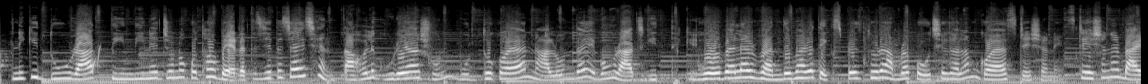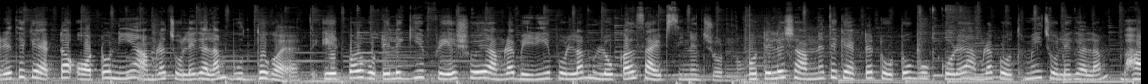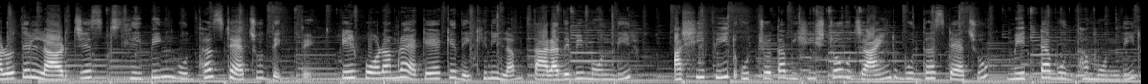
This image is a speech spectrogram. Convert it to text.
আপনি কি দু রাত তিন দিনের জন্য কোথাও বেড়াতে যেতে চাইছেন? তাহলে ঘুরে আসুন বুদ্ধগয়া, নালন্দা এবং রাজগীর থেকে। ভোরবেলার বন্দে ভারত এক্সপ্রেস ধরে আমরা পৌঁছে গেলাম গয়া স্টেশনে। স্টেশনের বাইরে থেকে একটা অটো নিয়ে আমরা চলে গেলাম বুদ্ধগয়াতে। এরপর হোটেলে গিয়ে ফ্রেশ হয়ে আমরা বেরিয়ে পড়লাম লোকাল সাইট সিনের জন্য। হোটেলের সামনে থেকে একটা টোটো বুক করে আমরা প্রথমেই চলে গেলাম ভারতের লার্জেস্ট স্লিপিং বুদ্ধা স্ট্যাচু দেখতে। এরপর আমরা একে একে দেখে নিলাম তারাদেবী মন্দির আশি ফিট উচ্চতা বিশিষ্ট জায়েন্ট বুদ্ধা স্ট্যাচু মেট্টা বুদ্ধা মন্দির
